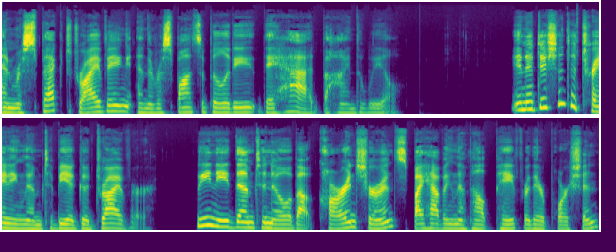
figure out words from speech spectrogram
and respect driving and the responsibility they had behind the wheel. In addition to training them to be a good driver, we need them to know about car insurance by having them help pay for their portion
